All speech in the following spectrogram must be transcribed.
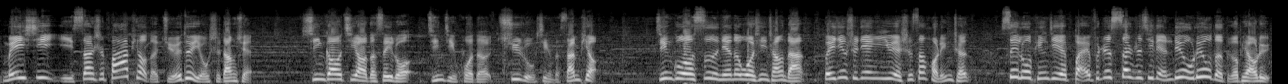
梅西以38票的绝对优势当选，心高气傲的 C 罗仅仅获得屈辱性的三票。经过四年的卧薪尝胆，北京时间1月13号凌晨，C 罗凭借37.66%的得票率，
